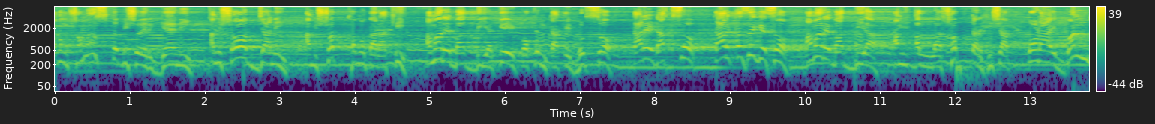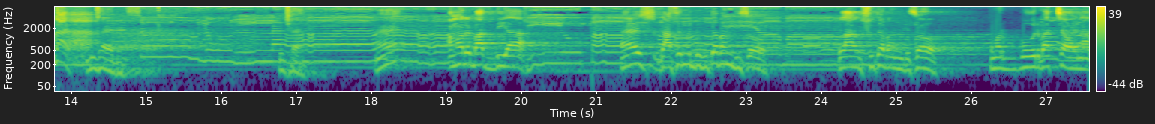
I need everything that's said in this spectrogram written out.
এবং সমস্ত বিষয়ের জ্ঞানী। আমি সব জানি আমি সব ক্ষমতা রাখি। আমারে বাদ দিয়া কে কখন কাকে ধরছো কারে ডাকছো কার কাছে গেছো আমারে বাদ দিয়া আমি আল্লাহ সবটার হিসাব পড়ায় গন্ডায় বুঝাই দেয় বুঝায় হ্যাঁ? আমারে বাদ দিয়া। হ্যাঁ গাছের মধ্যে হুতা বান দিছ লাল সুতা বান দিছ তোমার বউয়ের বাচ্চা হয় না।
